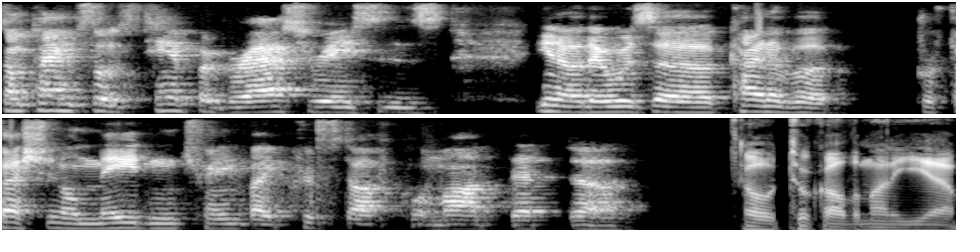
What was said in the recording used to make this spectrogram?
sometimes those Tampa grass races, you know, there was a kind of a professional maiden trained by Christophe Clement that, uh, Oh, took all the money. Yeah.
